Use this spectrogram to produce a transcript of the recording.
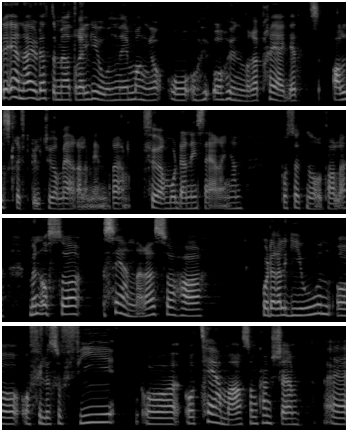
Det ene er jo dette med at religionen i mange århundrer preget all skriftkultur mer eller mindre før moderniseringen på 1700-tallet. Men også senere så har både religion og, og filosofi og, og, temaer som kanskje eh,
